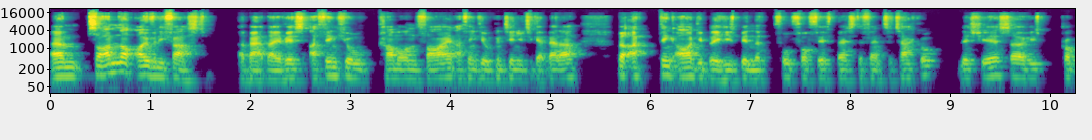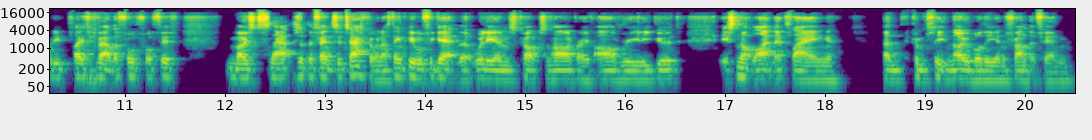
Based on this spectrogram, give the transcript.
Um, so I'm not overly fussed about Davis. I think he'll come on fine. I think he'll continue to get better. But I think arguably he's been the full four fifth best defensive tackle this year. So he's probably played about the full four fifth most snaps at defensive tackle. And I think people forget that Williams, Cox, and Hargrave are really good. It's not like they're playing a complete nobody in front of him.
